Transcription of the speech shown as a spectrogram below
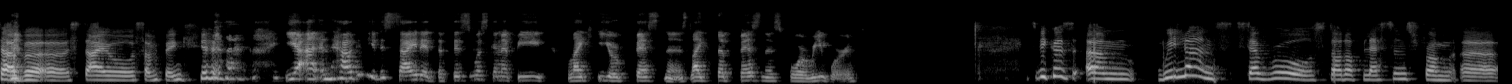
to have a, a style or something. Yeah and how did you decided that this was going to be like your business like the business for reworth? It's because um, we learned several startup lessons from a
